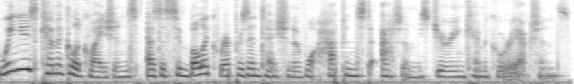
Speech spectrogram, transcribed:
We use chemical equations as a symbolic representation of what happens to atoms during chemical reactions.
